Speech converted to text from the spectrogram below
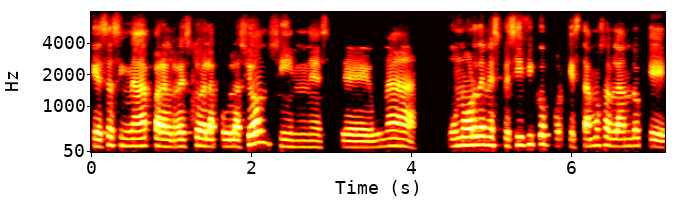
que es asignada para el resto de la población sin este, una, un orden específico porque estamos hablando que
